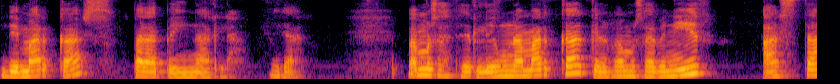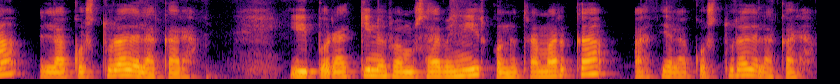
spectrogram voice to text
de marcas para peinarla. Mirad vamos a hacerle una marca que nos vamos a venir hasta la costura de la cara. Y por aquí nos vamos a venir con otra marca hacia la costura de la cara.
